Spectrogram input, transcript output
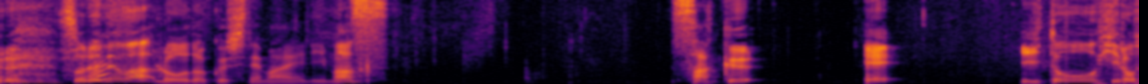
それでは朗読してまいります。作絵伊藤博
